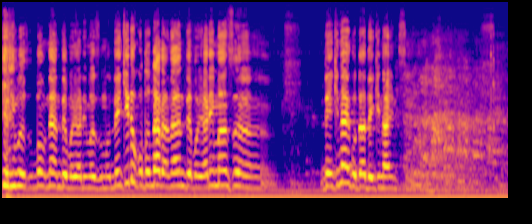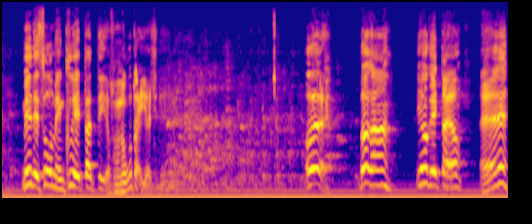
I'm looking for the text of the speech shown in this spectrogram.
やりますもう何でもやりますもうできることなら何でもやります。できないことはできないんです。目でそうめん食えたっていやそんなことは言いやしねおいばあさん今帰ったよ。え？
